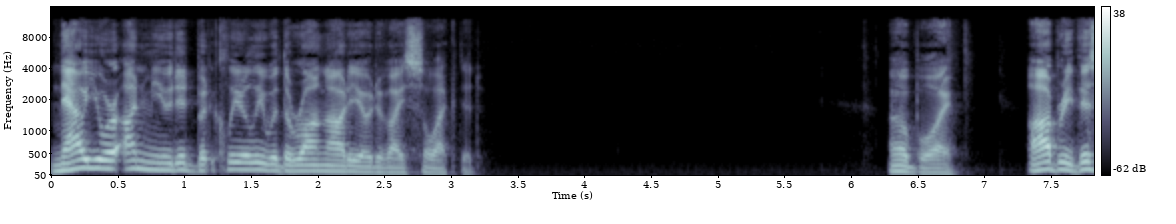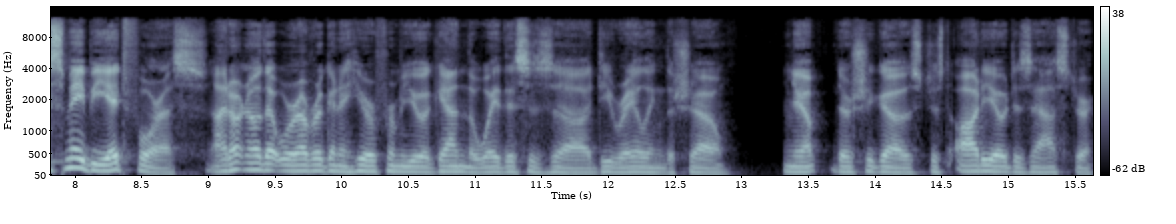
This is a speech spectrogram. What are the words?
Now you are unmuted, but clearly with the wrong audio device selected. Oh boy. Aubrey, this may be it for us. I don't know that we're ever going to hear from you again the way this is uh, derailing the show. Yep, there she goes. Just audio disaster.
